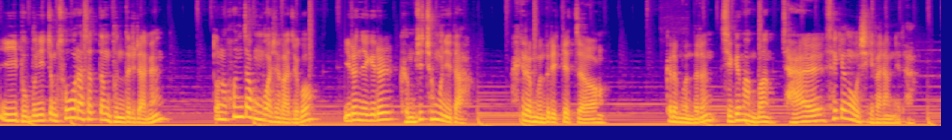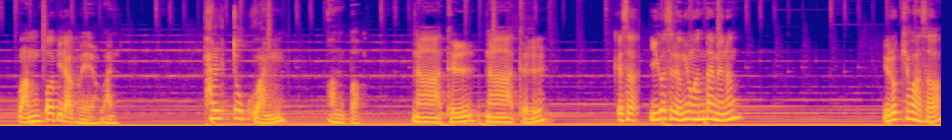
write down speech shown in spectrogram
이 부분이 좀 소홀하셨던 분들이라면 또는 혼자 공부하셔가지고 이런 얘기를 금시초문이다 이런 분들이 있겠죠. 그런 분들은 지금 한번 잘 새겨놓으시기 바랍니다. 완법이라고 해요. 완. 팔뚝완 완법. 나 들 나 들. 그래서 이것을 응용한다면 은 이렇게 와서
